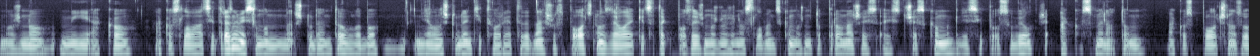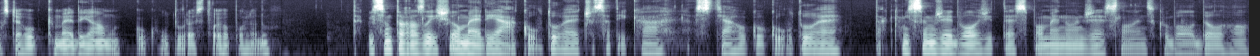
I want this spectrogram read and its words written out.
možno my ako, ako Slováci? Teraz nemyslím len študentov, lebo nielen študenti tvoria teda našu spoločnosť, ale keď sa tak pozrieš možno, že na Slovensku, možno to porovnáš aj s Českom, kde si pôsobil, že ako sme na tom ako spoločnosť vo vzťahu k médiám, ku kultúre z tvojho pohľadu? By som to rozlíšil médiá a kultúre, čo sa týka vzťahu ku kultúre, tak myslím, že je dôležité spomenúť, že Slovensko bolo dlho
